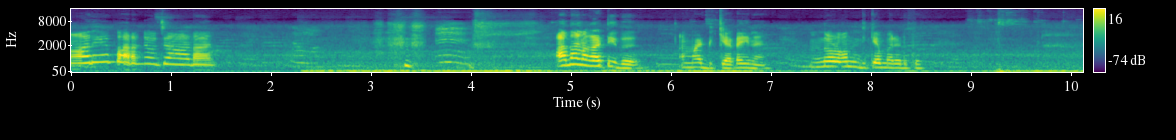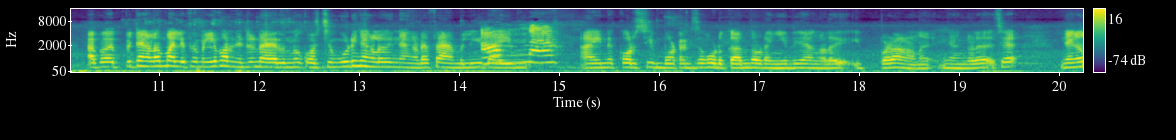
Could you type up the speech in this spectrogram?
ആരെയും പറഞ്ഞു ചാടാൻ? അതാണോ കാട്ടിയത്? അമ്മ അടിക്കട്ടെ ഇതിനെ ഇന്നോട് വന്നിരിക്കാൻ വരെ എടുത്ത്. അപ്പോൾ ഇപ്പൊ ഞങ്ങൾ മല്ലി ഫാമിലിയിൽ പറഞ്ഞിട്ടുണ്ടായിരുന്നു കുറച്ചും കൂടി ഞങ്ങൾ ഞങ്ങളുടെ ഫാമിലി ടൈം അതിന് കുറച്ച് ഇമ്പോർട്ടൻസ് കൊടുക്കാൻ തുടങ്ങിയത് ഞങ്ങൾ ഇപ്പോഴാണ്. ഞങ്ങൾ ഞങ്ങൾ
